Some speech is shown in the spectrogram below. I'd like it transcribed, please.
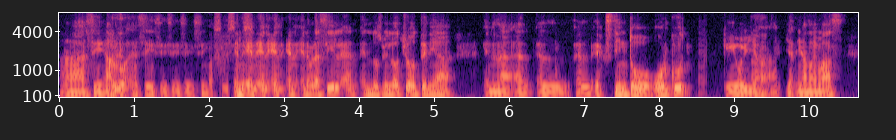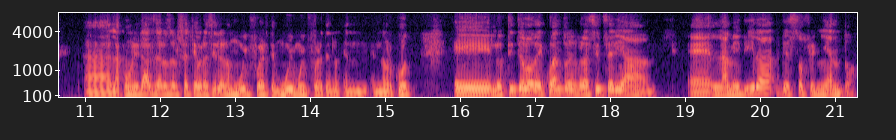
Ah, sí, algo, eh, sí, sí, sí, sí, sí. Así, En, sí. en, en, en, en Brasil, en, en 2008, tenía en la, el, el extinto Orkut, que hoy ya, ya, ya no hay más. Ah, la comunidad 007 de Brasil era muy fuerte, muy, muy fuerte en, en, en Orkut. Eh, los títulos de cuánto en Brasil sería eh, La medida de sufrimiento.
